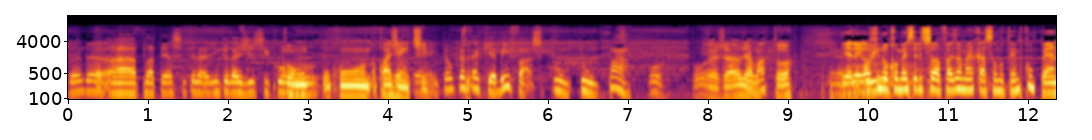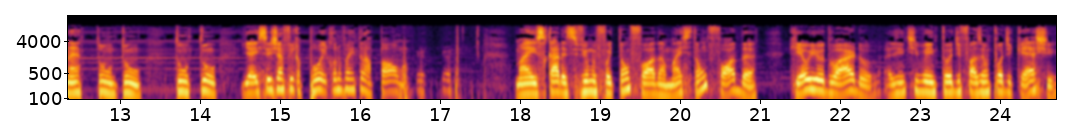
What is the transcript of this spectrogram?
banda, a plateia se intera- interagisse com, Com, com, com a É, gente. então canta aqui, é bem fácil. Tum, tum, pá, porra. Porra, já, já matou. E é legal que no começo ele só faz a marcação do tempo com o pé, né? Tum, tum, tum, tum. E aí você já fica, pô, e quando vai entrar a palma? Mas, cara, esse filme foi tão foda, mas tão foda, que eu e o Eduardo, a gente inventou de fazer um podcast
